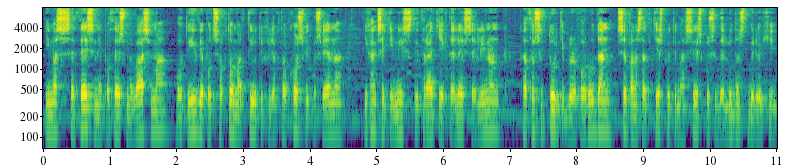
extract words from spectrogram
είμαστε σε θέση να υποθέσουμε βάσιμα ότι ήδη από τις 8 Μαρτίου του 1821 είχαν ξεκινήσει στη Θράκη εκτελέσεις Ελλήνων, καθώς οι Τούρκοι πληροφορούνταν τις επαναστατικές προετοιμασίες που συντελούνταν στην περιοχή.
